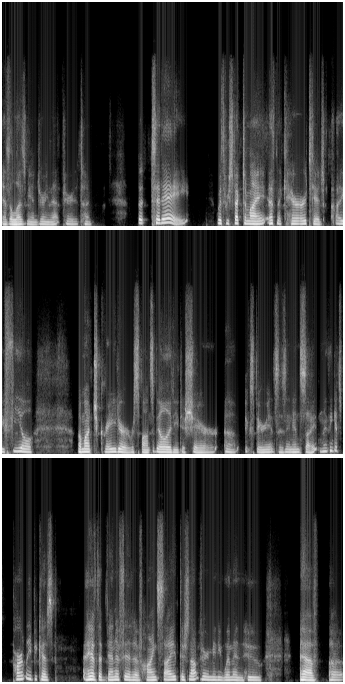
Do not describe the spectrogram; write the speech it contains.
as a lesbian during that period of time. But today, with respect to my ethnic heritage, I feel a much greater responsibility to share uh, experiences and insight. And I think it's partly because I have the benefit of hindsight. There's not very many women who have uh,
